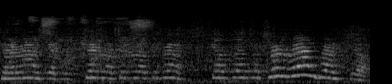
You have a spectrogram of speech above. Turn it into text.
Turn around, Jeff. Turn around, turn around, turn around. Go, go, go. Turn around, Shock.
